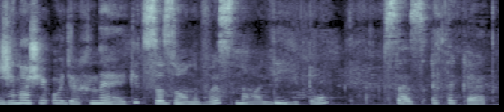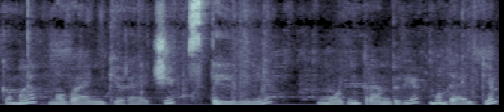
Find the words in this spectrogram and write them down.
Жіночий одяг Naked, сезон весна, літо. Все з етикетками, новенькі речі, стильні, модні трендові модельки.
